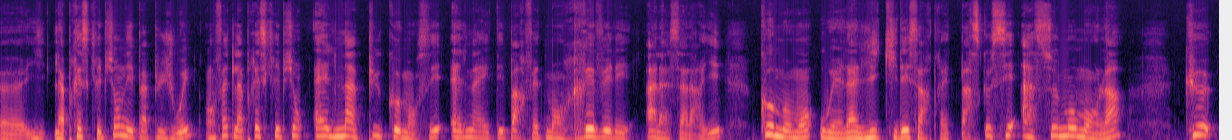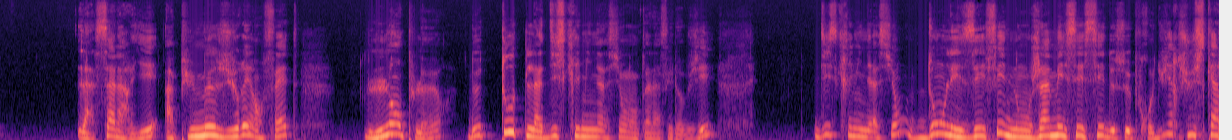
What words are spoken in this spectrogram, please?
euh, la prescription n'ait pas pu jouer. En fait, la prescription, elle n'a pu commencer, elle n'a été parfaitement révélée à la salariée qu'au moment où elle a liquidé sa retraite. Parce que c'est à ce moment-là que la salariée a pu mesurer en fait l'ampleur de toute la discrimination dont elle a fait l'objet, discrimination dont les effets n'ont jamais cessé de se produire jusqu'à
